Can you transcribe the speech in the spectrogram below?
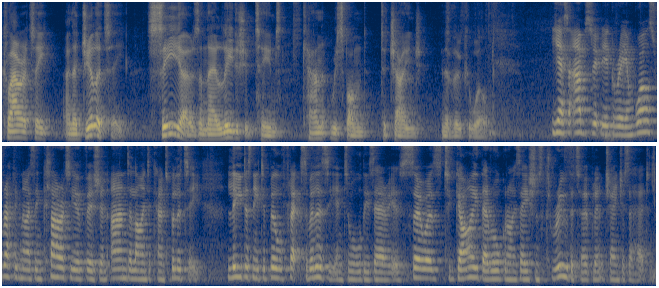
clarity, and agility, CEOs and their leadership teams can respond to change in a VUCA world. Yes, I absolutely agree. And whilst recognising clarity of vision and aligned accountability, leaders need to build flexibility into all these areas so as to guide their organisations through the turbulent changes ahead.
